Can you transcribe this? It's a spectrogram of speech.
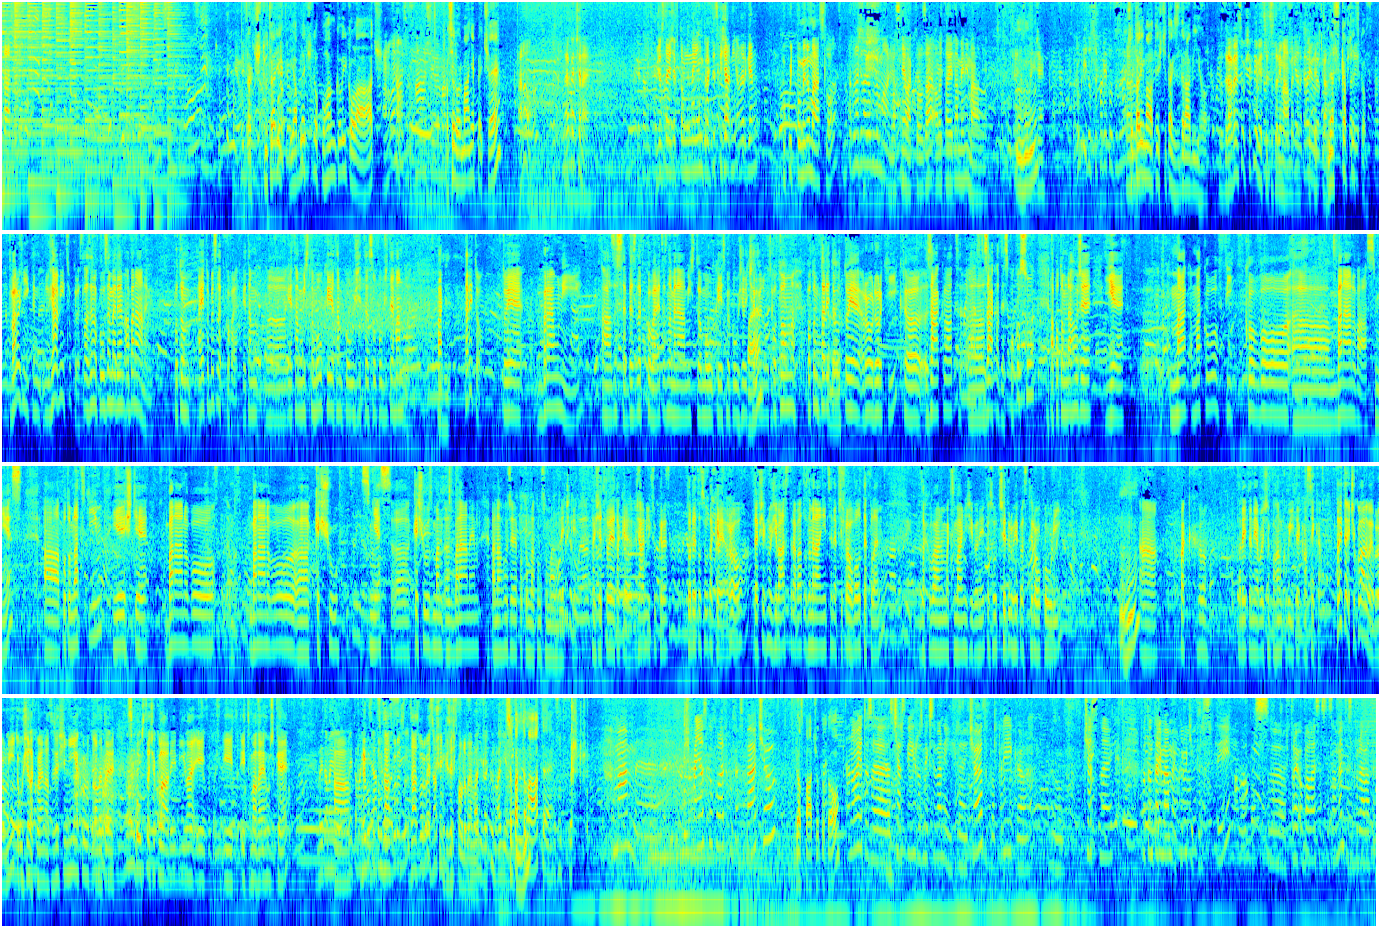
zásobovou. Tak čtu tady jablečno-pohankový koláč. Ano, ano. To se normálně peče. Ano, nepečené. Úžasné je, že v tom není prakticky žádný alergen, pokud pominu máslo. No tak ona dělá jogu normálně. Vlastně laktóza, ale ta je tam minimálně. Mhm. Takže Co tady máte ještě tak zdravýho? zdravé jsou všechny věci, co tady máme dnes, teďka. Dneska všecko. Tvarožník, ten žádný cukr, slazeno pouze medem a banánem. Potom, a je to bezlepkové, je tam, eh, je tam místo mouky, je tam použité, jsou použité mandle. Pak tady to, to je brownie a zase bezlepkové, to znamená místo mouky jsme použili červenou řepu. Potom, potom tady to, to je raw dortík, eh, základ, eh, základ je z kokosu a potom nahoře je makovo, fíkovo, uh, banánová směs a potom nad tím je ještě banánovo, banánovo uh, kešu směs, uh, kešu s, man, s banánem a nahoře potom na tom jsou mandličky. Takže to je také žádný cukr. Tohle to jsou také raw, to je všechno živá strava, to znamená nic se nepřipravovalo teplem, zachováno maximální živiny. To jsou tři druhy prostě raw koulí. A pak eh, tady ten jablečně pohankový, to je klasika. Tady to je čokoládové brownie, to už je takové na zřešení, jako, ale to je spousta čokolády, bílé i, i, i tmavé, hořké. A, nebo potom zázvor, zázvorové sušenky ze špaldové mouky. Co pak to máte? Máme španělskou polévku gazpacho. Gaspáčo toto? Ano, je to ze z čerstvých rozmixovaných rajčat, paprika, no, česnek. Potom tady máme kruti prsty s, v trojobale se sezamem, to se prodává ten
